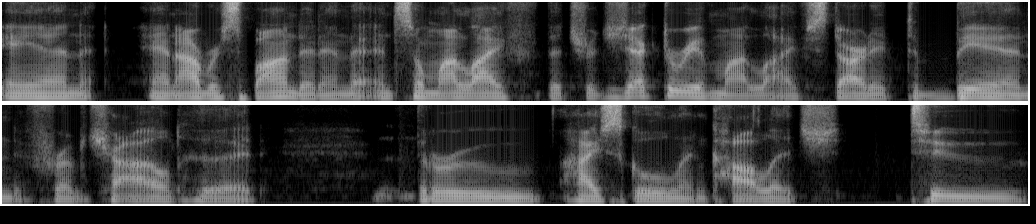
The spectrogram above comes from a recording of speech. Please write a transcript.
And and I responded, and that, and so my life, the trajectory of my life, started to bend from childhood through high school and college to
